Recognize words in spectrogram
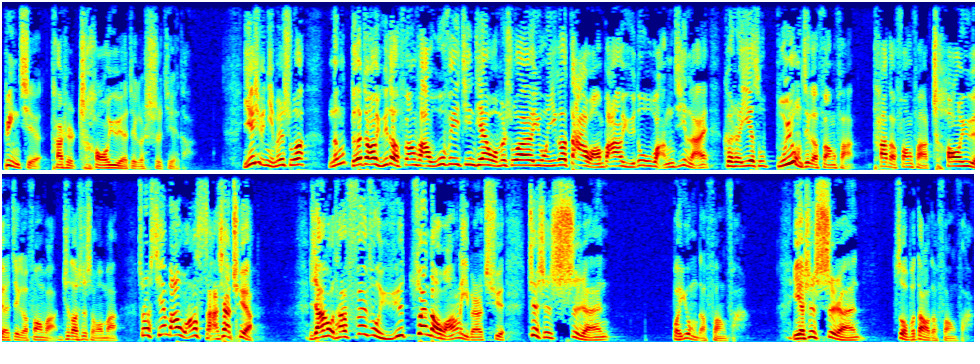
并且他是超越这个世界的。也许你们说能得着鱼的方法，无非今天我们说用一个大网把鱼都网进来。可是耶稣不用这个方法，他的方法超越这个方法，你知道是什么吗？说先把网撒下去，然后他吩咐鱼钻到网里边去，这是世人不用的方法，也是世人做不到的方法，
